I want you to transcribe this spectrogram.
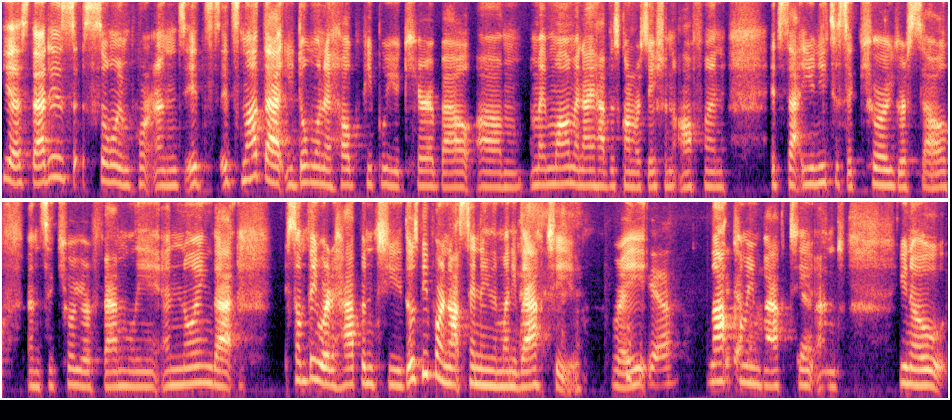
Yes, that is so important. It's it's not that you don't want to help people you care about. Um, my mom and I have this conversation often. It's that you need to secure yourself and secure your family, and knowing that if something were to happen to you, those people are not sending the money back to you, right? yeah, not yeah. coming back to yeah. you, and you know,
